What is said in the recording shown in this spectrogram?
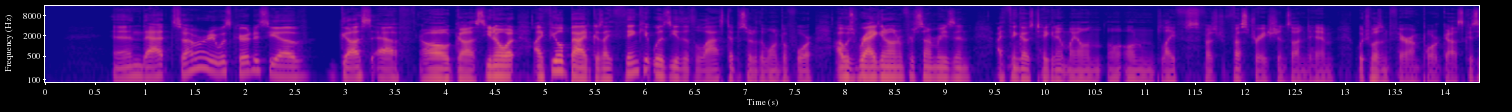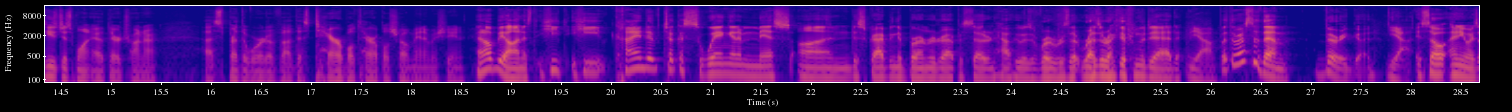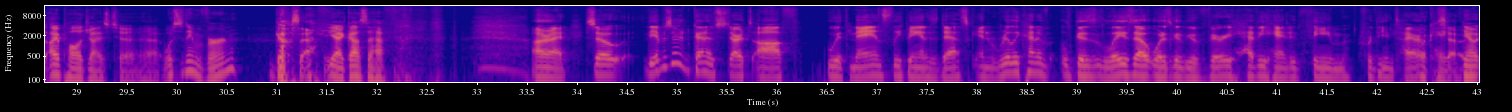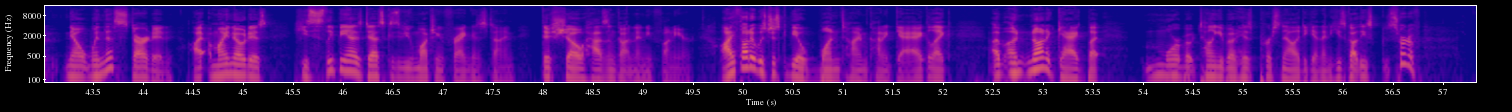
And that summary was courtesy of Gus F. Oh, Gus. You know what? I feel bad because I think it was either the last episode or the one before. I was ragging on him for some reason. I think I was taking out my own own life's frustrations onto him, which wasn't fair on poor Gus because he's just one out there trying to uh, spread the word of uh, this terrible, terrible show, Mann and Machine. And I'll be honest, he he kind of took a swing and a miss on describing the Burn Rooter episode and how he was res- resurrected from the dead. Yeah. But the rest of them, very good. Yeah. So, anyways, I apologize to uh, what's his name, Vern. Gus F. Yeah, Gus F. All right. So the episode kind of starts off with Mann sleeping at his desk and really kind of lays out what is going to be a very heavy-handed theme for the entire episode. Okay. episode. Now, now, when this started, I, my note is he's sleeping at his desk because he's been watching Frankenstein. This show hasn't gotten any funnier. I thought it was just gonna be a one-time kind of gag, like uh, uh, not a gag, but more about telling you about his personality again. And he's got these sort of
